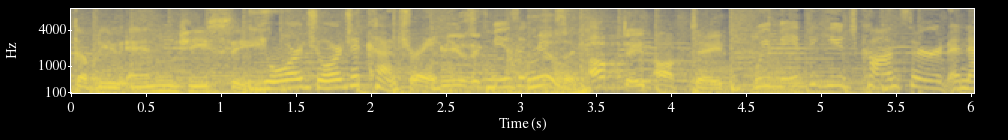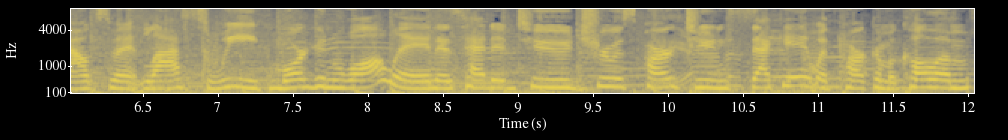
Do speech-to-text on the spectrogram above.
WNGC. Your Georgia country. Music. Music. Music. Update. Update. We made the huge concert announcement last week. Morgan Wallen is headed to Truist Park June 2nd with Parker McCollum,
